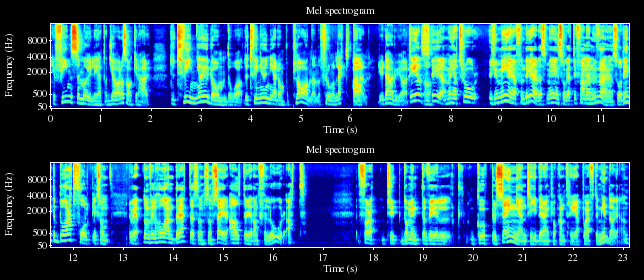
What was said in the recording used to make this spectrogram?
det finns en möjlighet att göra saker här. Du tvingar ju dem då, du tvingar ju ner dem på planen från läktaren. Ja. Det är ju där du gör. Dels ja. det, men jag tror, ju mer jag funderade, desto mer insåg att det är fan ännu värre än så. Det är inte bara att folk liksom, du vet, de vill ha en berättelse som, som säger allt är redan förlorat. För att typ de inte vill gå upp ur sängen tidigare än klockan tre på eftermiddagen.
